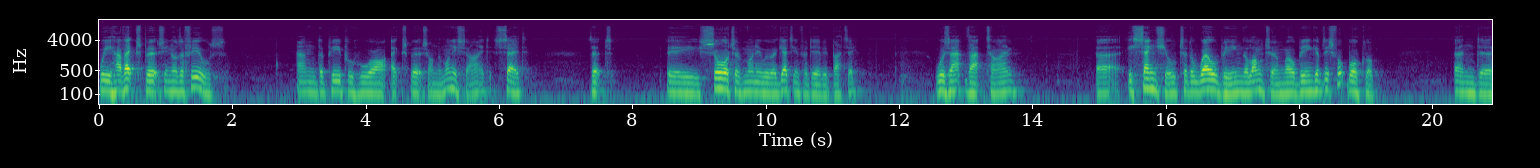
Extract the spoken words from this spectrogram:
We have experts in other fields, and the people who are experts on the money side said that the sort of money we were getting for David Batty was at that time uh, essential to the well-being, the long-term well-being of this football club. And uh,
